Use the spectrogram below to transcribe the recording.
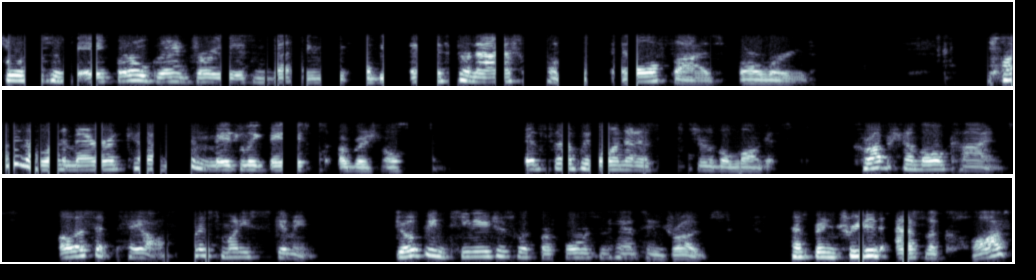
Sources: say A federal grand jury is investigating international and all sides are worried. Plumbing of Latin America Major League Baseball's original sin. It's simply the one that has lasted the longest. Corruption of all kinds, illicit payoffs, honest money skimming, doping teenagers with performance enhancing drugs has been treated as the cost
